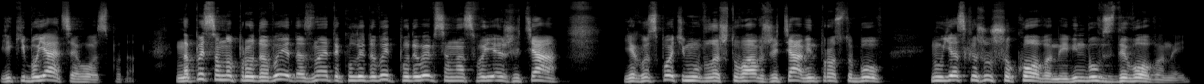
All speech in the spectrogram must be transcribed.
які бояться Господа? Написано про Давида. Знаєте, коли Давид подивився на своє життя, як Господь йому влаштував життя, він просто був, ну я скажу, шокований, він був здивований.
